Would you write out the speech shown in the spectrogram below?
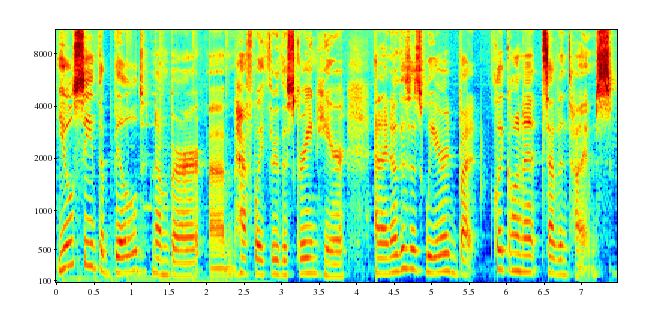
You'll see the build number um, halfway through the screen here, and I know this is weird, but click on it seven times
